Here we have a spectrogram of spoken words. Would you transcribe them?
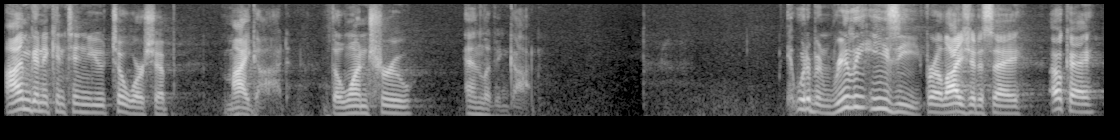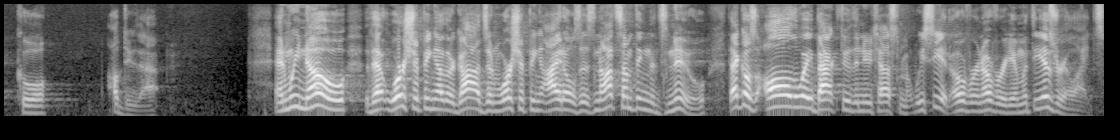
I'm going to continue to worship my God, the one true and living God. It would have been really easy for Elijah to say, Okay, cool, I'll do that. And we know that worshiping other gods and worshiping idols is not something that's new. That goes all the way back through the New Testament. We see it over and over again with the Israelites.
